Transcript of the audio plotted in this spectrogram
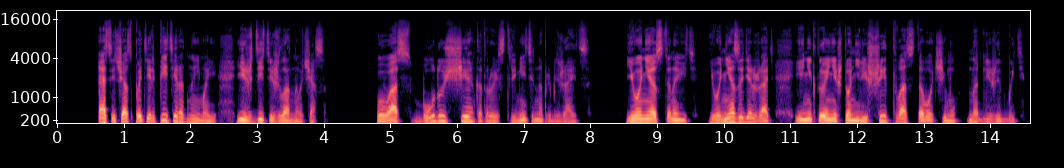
А сейчас потерпите, родные мои, и ждите желанного часа. У вас будущее, которое стремительно приближается. Его не остановить, его не задержать, и никто и ничто не лишит вас того, чему надлежит быть.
